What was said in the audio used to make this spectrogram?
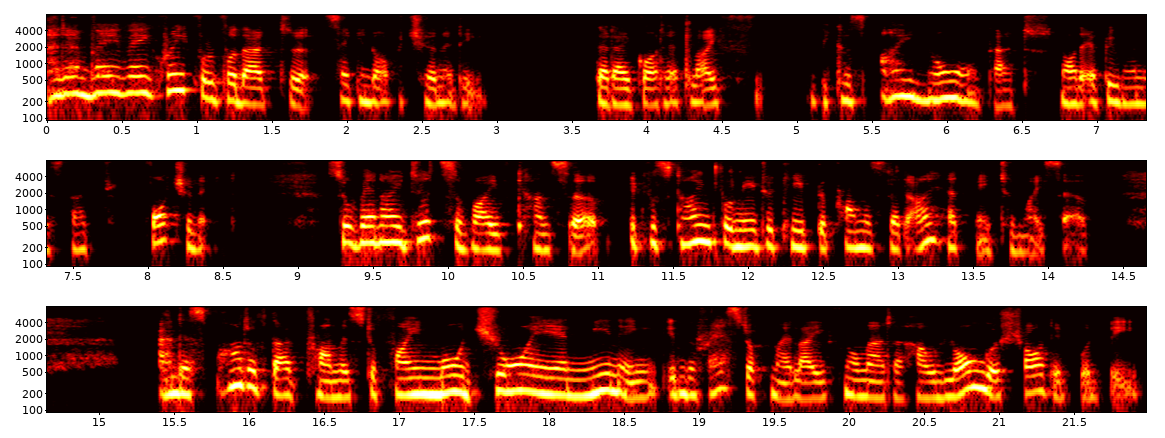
And I'm very, very grateful for that uh, second opportunity that I got at life because I know that not everyone is that fortunate. So when I did survive cancer, it was time for me to keep the promise that I had made to myself. And as part of that promise, to find more joy and meaning in the rest of my life, no matter how long or short it would be,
